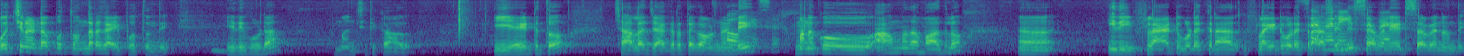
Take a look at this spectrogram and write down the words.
వచ్చిన డబ్బు తొందరగా అయిపోతుంది. ఇది కూడా మంచిది కాదు. ఈ ఎయిట్తో చాలా జాగ్రత్తగా ఉండండి. మనకు అహ్మదాబాద్లో ఇది ఫ్లాట్ కూడా క్రా ఫ్లైట్ కూడా క్రాస్ అయింది. 787. సెవెన్ ఎయిట్ సెవెన్ ఉంది.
